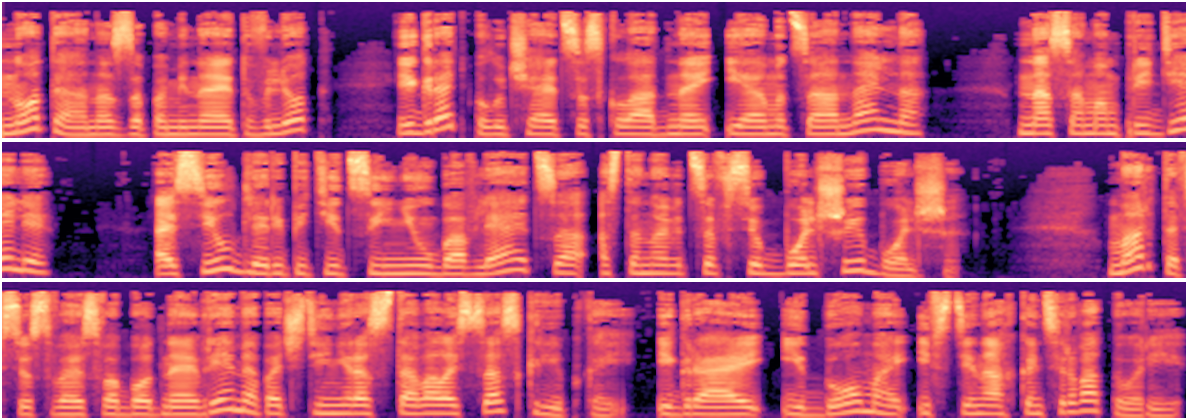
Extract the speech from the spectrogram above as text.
Ноты она запоминает в лед, играть получается складно и эмоционально, на самом пределе, а сил для репетиции не убавляется, а становится все больше и больше. Марта все свое свободное время почти не расставалась со скрипкой, играя и дома, и в стенах консерватории.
